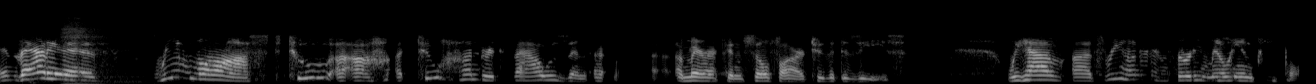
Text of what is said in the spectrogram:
and that is we lost two, uh, uh, 200,000 uh, Americans so far to the disease. We have uh, 330 million people.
